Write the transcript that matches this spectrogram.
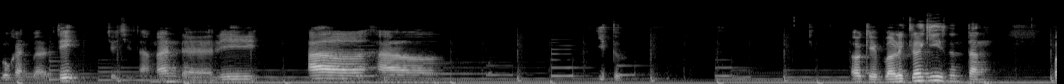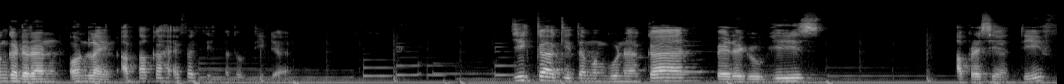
Bukan berarti cuci tangan dari hal-hal itu. Oke, balik lagi tentang pengkaderan online, apakah efektif atau tidak? Jika kita menggunakan pedagogis apresiatif,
